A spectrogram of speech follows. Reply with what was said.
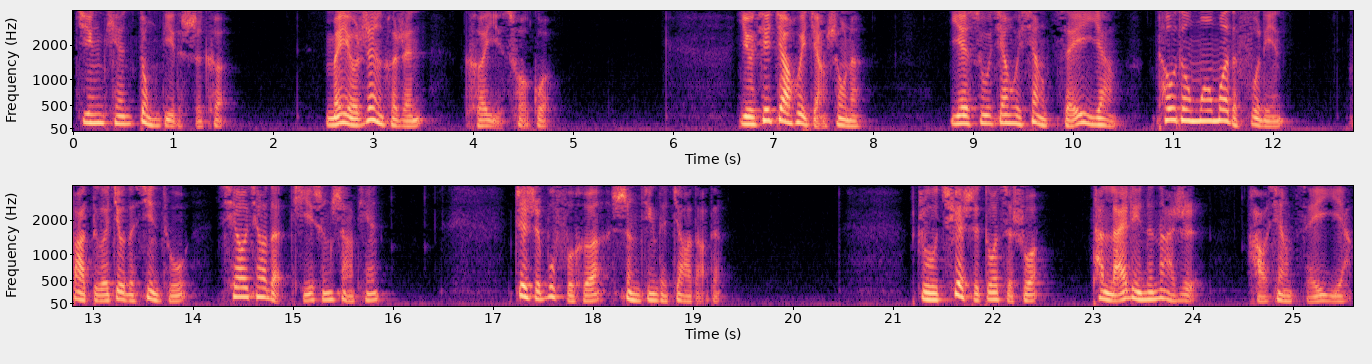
惊天动地的时刻，没有任何人可以错过。有些教会讲授呢，耶稣将会像贼一样偷偷摸摸的复临，把得救的信徒悄悄的提升上天，这是不符合圣经的教导的。主确实多次说，他来临的那日好像贼一样。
